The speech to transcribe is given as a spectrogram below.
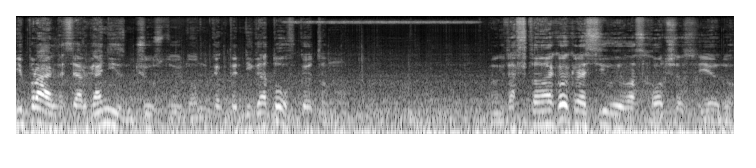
неправильность организм чувствует, он как-то не готов к этому. Это такой красивый восход сейчас еду.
